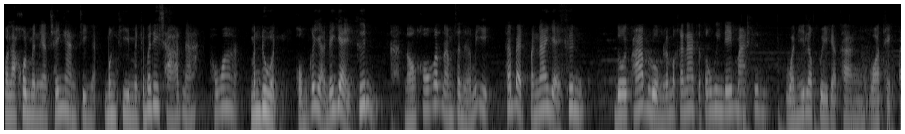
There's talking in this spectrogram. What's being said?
เวลาคนมันงานใช้งานจริงอะบางทีมันก็ไม่ได้ชาร์จนะ เพราะว่ามันด่วนผมก็อยากได้ใหญ่ขึ้น น้องเขาก็นำเสนอมาอีก ถ้าแบตมันหน้าใหญ่ขึ้น โดยภาพรวมแล้วมันก็น่าจะต้องวิ่งได้มากขึ้น วันนี้เราคุยกับทาง w a r t e c ไป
